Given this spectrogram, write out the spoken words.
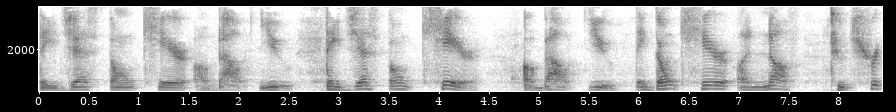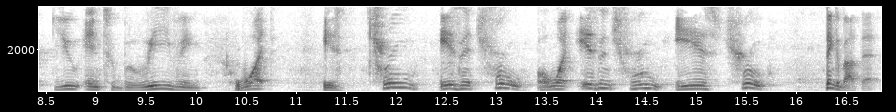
they just don't care about you. They just don't care about you. They don't care enough to trick you into believing what is true isn't true or what isn't true is true. Think about that.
